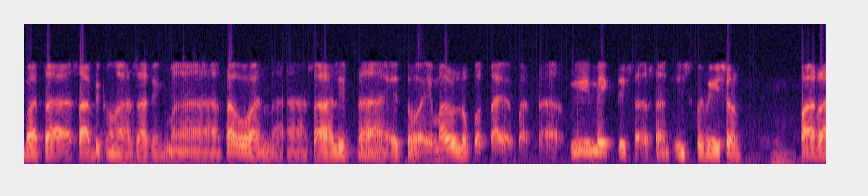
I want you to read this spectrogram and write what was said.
But ah, sabi ko nga sa aking mga tauhan, ah, sa halip na ito ay malulungkot tayo, but ah, we make this as an inspiration para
